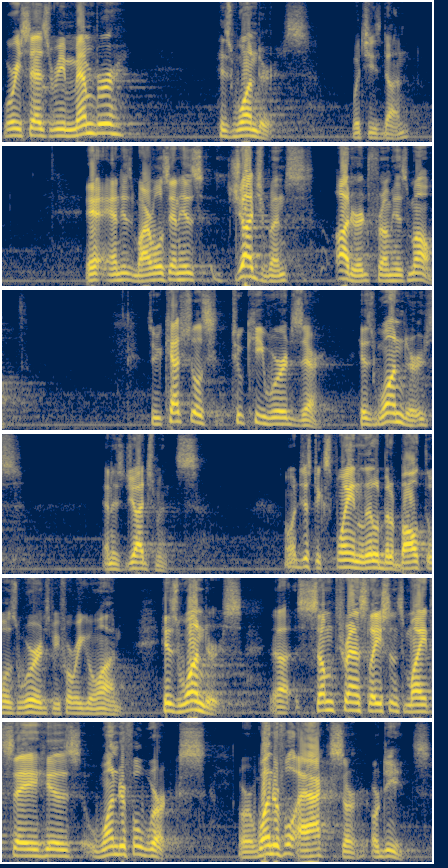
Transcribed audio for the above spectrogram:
where he says, Remember his wonders, which he's done, and his marvels and his judgments uttered from his mouth. So you catch those two key words there his wonders and his judgments. I want to just explain a little bit about those words before we go on. His wonders. Uh, some translations might say his wonderful works, or wonderful acts, or, or deeds.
